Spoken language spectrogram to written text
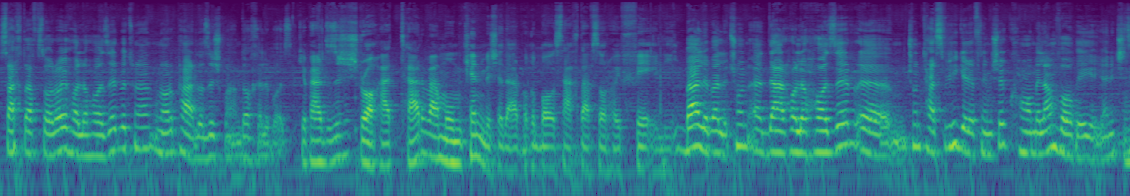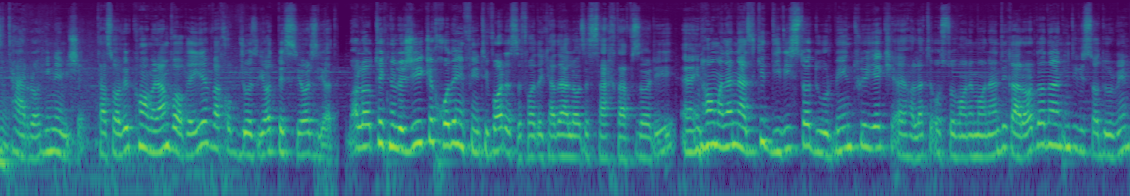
سخت افزارهای حال حاضر بتونن اونا رو پردازش کنن داخل بازی. که پردازشش راحت تر و ممکن بشه در واقع با سخت افزارهای فعلی. بله بله چون در حال حاضر چون تصویری گرفته میشه کاملا واقعیه یعنی چیزی طراحی نمیشه. تصاویر کاملا واقعیه و خب جزئیات بسیار زیاد. حالا تکنولوژی که خود اینفینیتی وارد استفاده کرده علاوه سخت افزاری اینها اومدن نزدیک 200 تا دوربین توی یک حالت استوانه مانندی قرار دادن. این 200 دوربین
